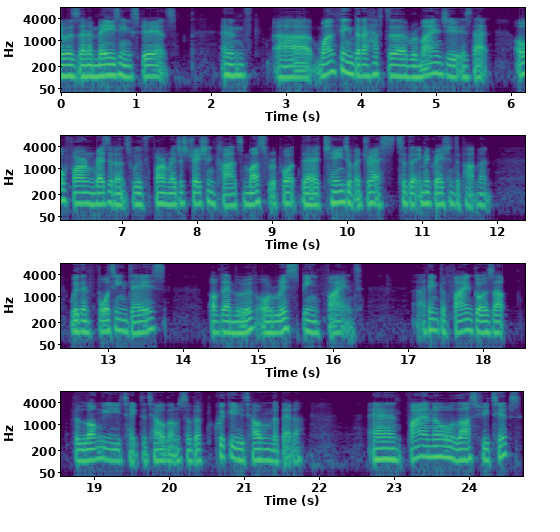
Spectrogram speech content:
it was an amazing experience. And uh, one thing that I have to remind you is that all foreign residents with foreign registration cards must report their change of address to the immigration department within 14 days of their move or risk being fined. I think the fine goes up the longer you take to tell them, so the quicker you tell them, the better. And final last few tips.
